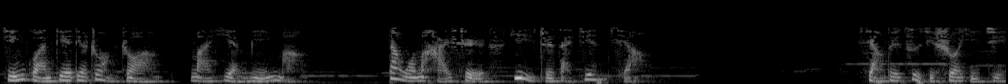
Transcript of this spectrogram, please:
尽管跌跌撞撞，满眼迷茫，但我们还是一直在坚强。想对自己说一句：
